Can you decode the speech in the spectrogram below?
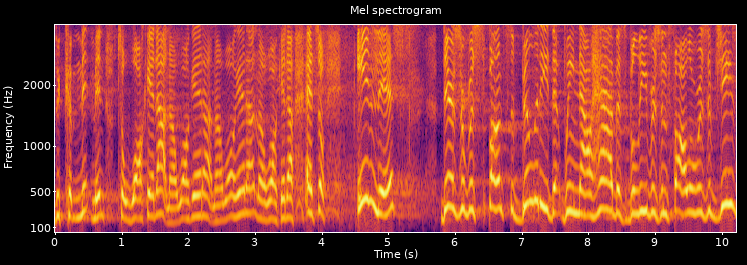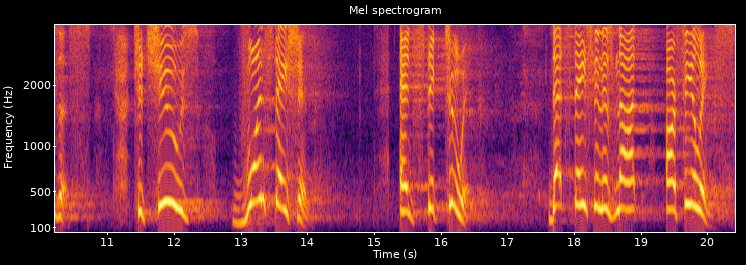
the commitment to walk it out. Now, walk it out, now, walk it out, now, walk it out. And so, in this, there's a responsibility that we now have as believers and followers of Jesus to choose one station and stick to it. That station is not our feelings.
